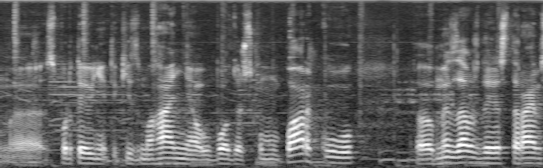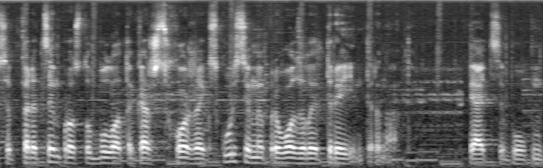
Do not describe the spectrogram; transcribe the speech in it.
е, спортивні такі змагання у Бодорському парку. Е, Ми завжди стараємося. Перед цим просто була така ж схожа екскурсія. Ми привозили три інтернати. П'ять це був ну,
